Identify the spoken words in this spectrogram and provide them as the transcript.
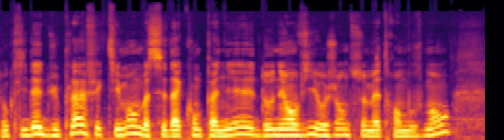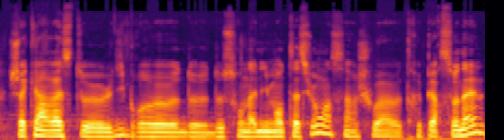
Donc l'idée du plat, effectivement, bah, c'est d'accompagner, donner envie aux gens de se mettre en mouvement. Chacun reste libre de, son alimentation, hein, c'est un choix très personnel.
